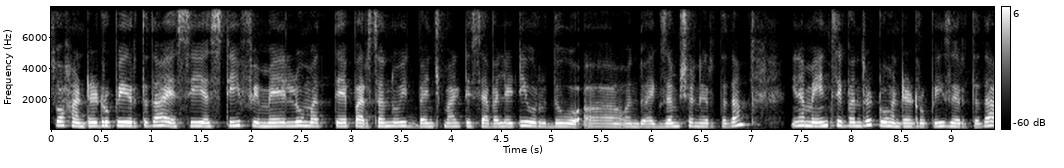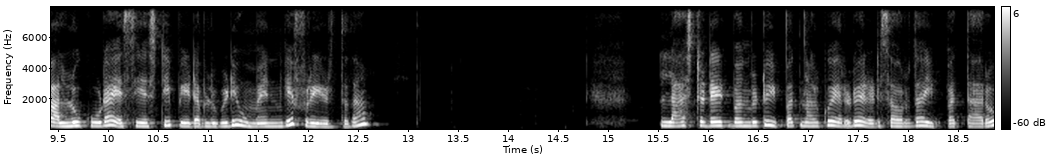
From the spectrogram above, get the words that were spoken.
so hundred rupee ಇರ್ತದ S C S T female ಮತ್ತು ಪರ್ಸನ್ ವಿತ್ ಬೆಂಚ್ ಮಾರ್ಕ್ ಡಿಸಬಿಲಿಟಿ ಇವ್ರದ್ದು ಒಂದು ಎಕ್ಸಮ್ಷನ್ ಇರ್ತದ ಇನ್ನು ಮೇನ್ಸಿಗೆ ಬಂದರೆ ಟೂ ಹಂಡ್ರೆಡ್ ರುಪೀಸ್ ಇರ್ತದ ಅಲ್ಲೂ ಕೂಡ S C S T P W B D ವುಮೆನ್ಗೆ ಫ್ರೀ ಇರ್ತದ ಲಾಸ್ಟ್ ಡೇಟ್ ಬಂದ್ಬಿಟ್ಟು ಇಪ್ಪತ್ನಾಲ್ಕು ಎರಡು ಎರಡು ಸಾವಿರದ ಇಪ್ಪತ್ತಾರು.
